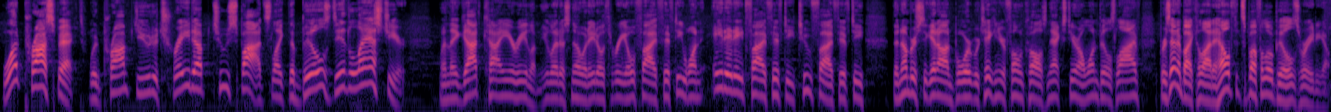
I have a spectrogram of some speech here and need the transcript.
What prospect would prompt you to trade up two spots like the Bills did last year when they got Kaiir Elam? You let us know at 803 0550, 1 888 550 2550. The numbers to get on board. We're taking your phone calls next year on One Bills Live, presented by Kaleida Health. It's Buffalo Bills Radio.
